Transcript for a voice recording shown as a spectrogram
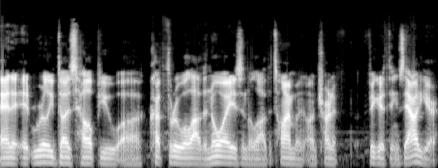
and it, it really does help you uh, cut through a lot of the noise and a lot of the time on, on trying to figure things out here.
